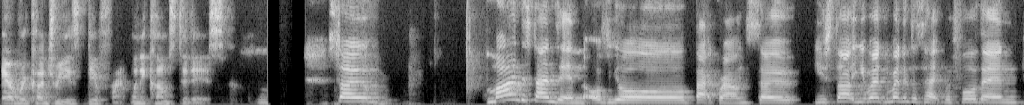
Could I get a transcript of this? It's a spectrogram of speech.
every country is different when it comes to this. So my understanding of your background so you start you went went into tech. Before then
